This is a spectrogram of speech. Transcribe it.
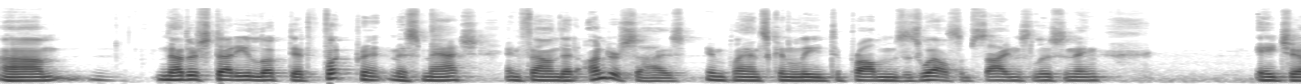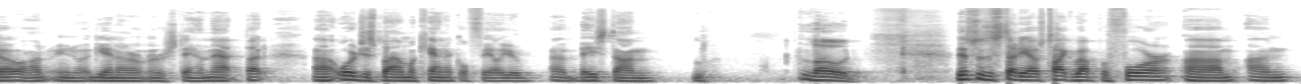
Um, another study looked at footprint mismatch and found that undersized implants can lead to problems as well, subsidence, loosening, HO, you know, again, I don't understand that, but, uh, or just biomechanical failure uh, based on load. This was a study I was talking about before um, on,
